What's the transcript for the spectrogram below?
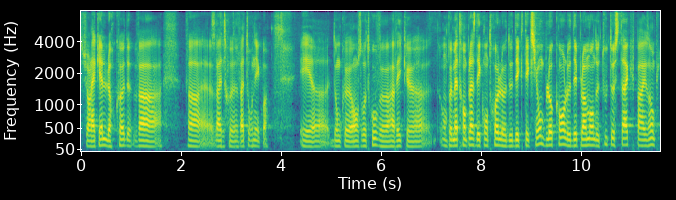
sur laquelle leur code va, va, va, être, va tourner. Quoi. Et euh, donc euh, on se retrouve avec, euh, on peut mettre en place des contrôles de détection bloquant le déploiement de toute stack. Par exemple,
